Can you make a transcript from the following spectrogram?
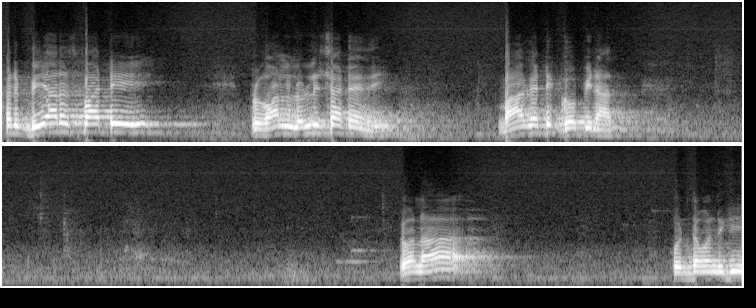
కానీ బీఆర్ఎస్ పార్టీ ఇప్పుడు వాళ్ళ లొల్లి స్టార్ట్ అయింది. బాగట్టి గోపీనాథ్. ఇవాళ కొంతమందికి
